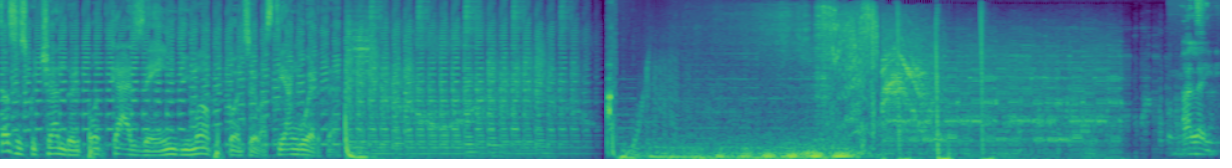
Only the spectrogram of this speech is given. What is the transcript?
Estás escuchando el podcast de Indie Mob con Sebastián Huerta. Al aire.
